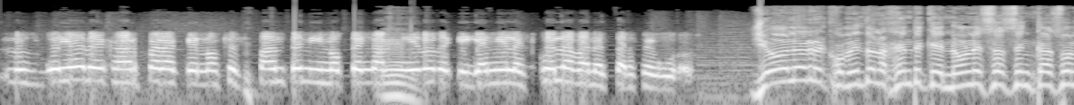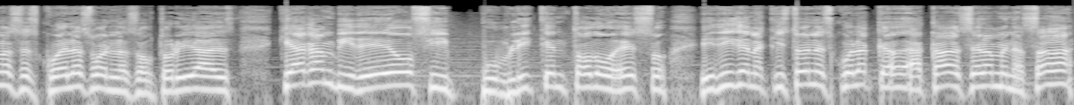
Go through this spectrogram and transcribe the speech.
los voy a dejar para que no se espanten y no tengan Mm. miedo de que ya ni en la escuela van a estar seguros. Yo le recomiendo a la gente que no les hacen caso en las escuelas o en las autoridades, que hagan videos y publiquen todo eso y digan, aquí estoy en la escuela que acaba de ser amenazada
